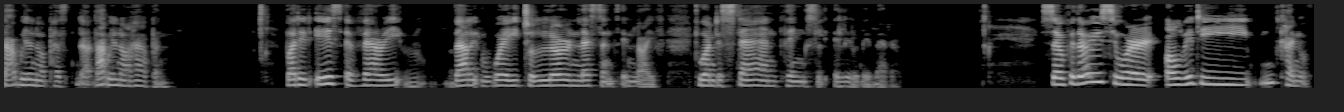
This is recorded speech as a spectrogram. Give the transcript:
That will not that, that will not happen. But it is a very valid way to learn lessons in life, to understand things a little bit better. So, for those who are already kind of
